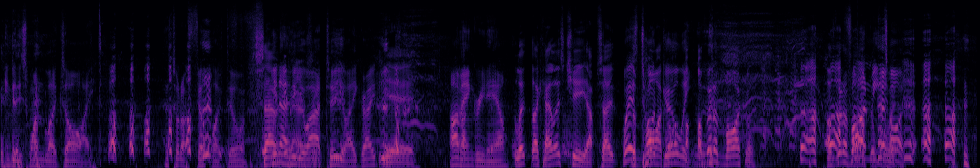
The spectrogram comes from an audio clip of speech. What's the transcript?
into this one bloke's eye. That's what I felt like doing. So you know who you are, too, you A grade? Yeah. I'm angry now. Let, okay, let's cheer you up. So Where's the Todd Michael, Gurley? I've got a Michael. I've got a Find me Michael. you. Todd.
